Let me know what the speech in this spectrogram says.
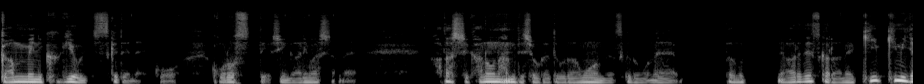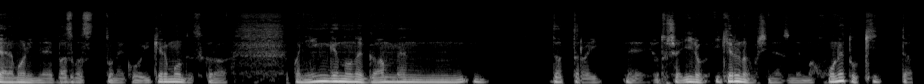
顔面に釘を打ちつけてね、こう、殺すっていうシーンがありましたね。果たして可能なんでしょうかってことは思うんですけどもね、多分あれですからね、木木みたいなものにね、バスバスとね、こういけるもんですから、まあ、人間のね、顔面だったらね、ひょっとしたらいいのいけるのかもしれないですね。まあ、骨と木だっ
